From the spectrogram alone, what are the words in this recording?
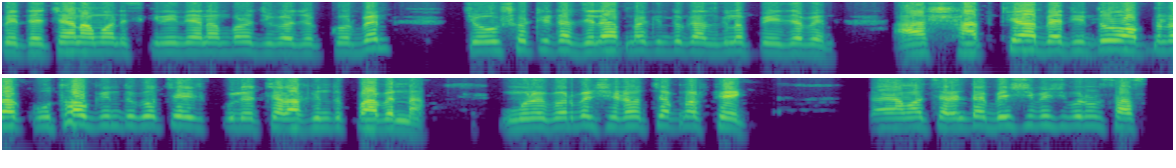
পেতে চান, আমার স্ক্রিনে দেওয়া নাম্বারে যোগাযোগ করবেন। চৌষট্টিটা জেলা আপনারা কিন্তু গাছগুলো পেয়ে যাবেন। আর সাতক্ষীরা ব্যতীত আপনারা কোথাও কিন্তু হচ্ছে এই কুলের চারা কিন্তু পাবেন না। মনে করবেন সেটা হচ্ছে আপনার ফেক তাই আমার চ্যানেলটা বেশি বেশি পরিমাণ সাবস্ক্রাইব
